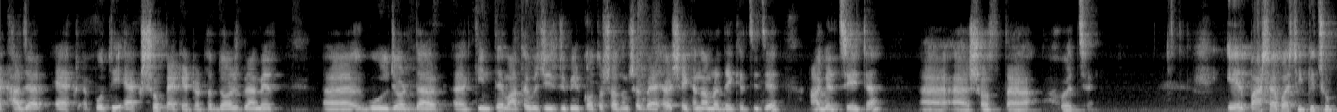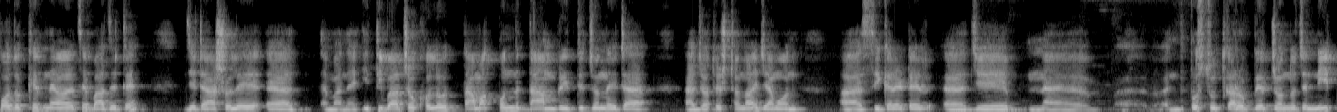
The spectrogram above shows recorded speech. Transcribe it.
এক হাজার এক, প্রতি একশো প্যাকেট, অর্থাৎ দশ গ্রামের গুল জর্দা কিনতে মাথাপিছু জিডিপির কত শতাংশ ব্যয় হয় সেখানে আমরা দেখেছি যে আগের চেয়ে এটা সস্তা হয়েছে। এর পাশাপাশি কিছু পদক্ষেপ নেওয়া হয়েছে বাজেটে, যেটা আসলে মানে ইতিবাচক হলেও তামাক পণ্যের দাম বৃদ্ধির জন্য এটা যথেষ্ট নয়। যেমন সিগারেটের যে প্রস্তুতকারকদের জন্য যে নিট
